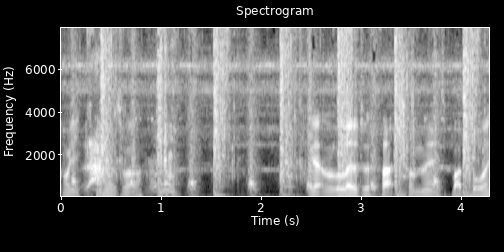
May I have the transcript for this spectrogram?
Oh, you can as well. Get loads of thatch from this bad boy.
